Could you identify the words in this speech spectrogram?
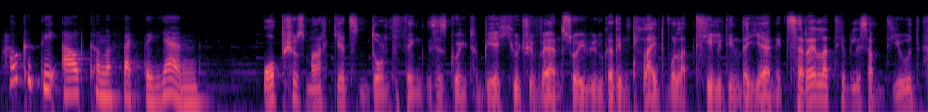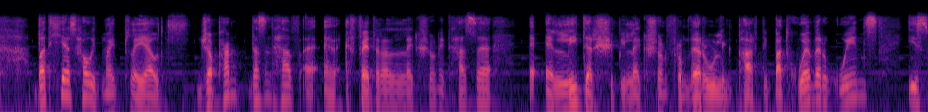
How could the outcome affect the yen? Options markets don't think this is going to be a huge event. So if you look at implied volatility in the yen, it's relatively subdued. But here's how it might play out. Japan doesn't have a, a federal election. It has a, a leadership election from the ruling party. But whoever wins is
